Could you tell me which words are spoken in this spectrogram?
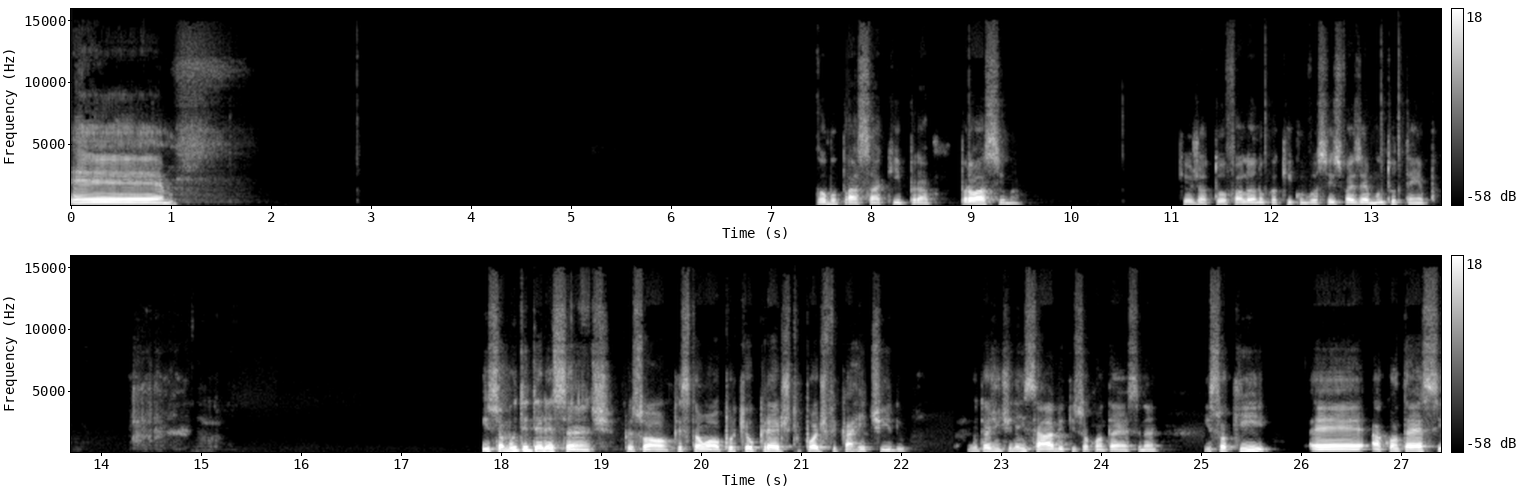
É... Vamos passar aqui para a próxima, que eu já estou falando aqui com vocês faz é muito tempo. Isso é muito interessante, pessoal. Questão, ó, por que o crédito pode ficar retido? Muita gente nem sabe que isso acontece, né? Isso aqui é, acontece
